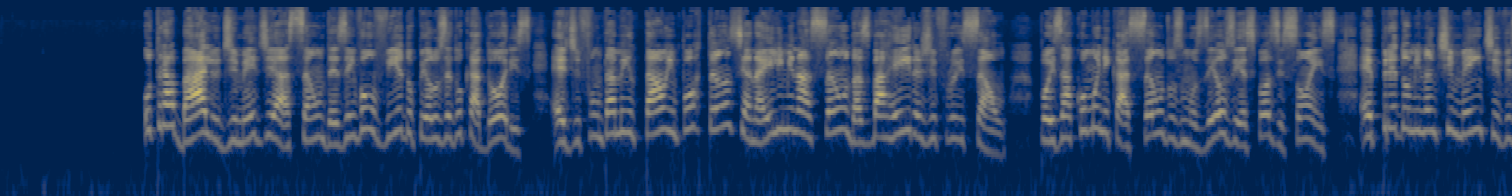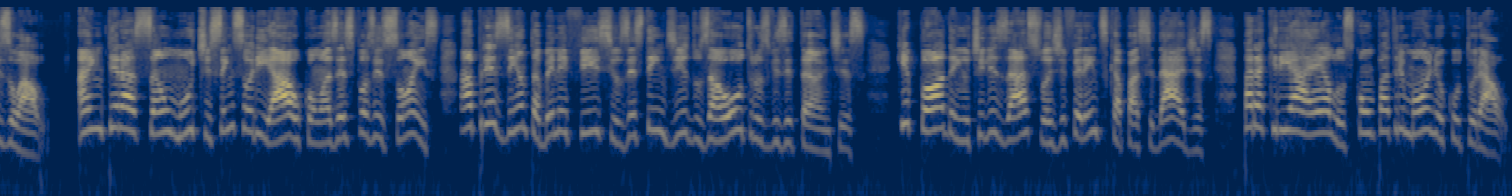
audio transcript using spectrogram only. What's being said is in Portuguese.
O trabalho de mediação desenvolvido pelos educadores é de fundamental importância na eliminação das barreiras de fruição, pois a comunicação dos museus e exposições é predominantemente visual. A interação multissensorial com as exposições apresenta benefícios estendidos a outros visitantes, que podem utilizar suas diferentes capacidades para criar elos com o patrimônio cultural.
